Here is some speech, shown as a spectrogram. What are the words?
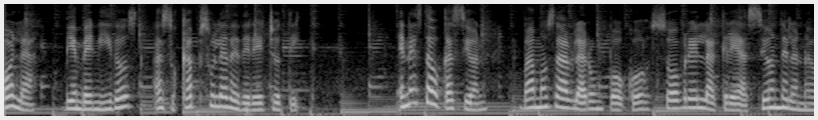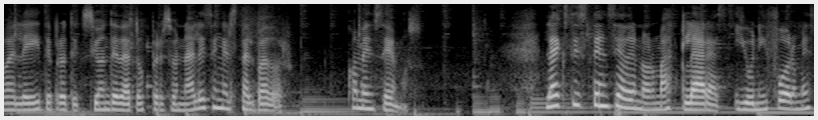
Hola, bienvenidos a su cápsula de Derecho TIC. En esta ocasión vamos a hablar un poco sobre la creación de la nueva ley de protección de datos personales en El Salvador. Comencemos. La existencia de normas claras y uniformes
